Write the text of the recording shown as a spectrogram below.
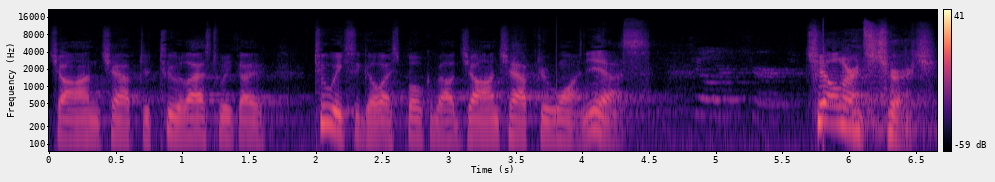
John chapter 2. Last week I two weeks ago, I spoke about John chapter 1. Yes. Children's Church. Children's Church.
